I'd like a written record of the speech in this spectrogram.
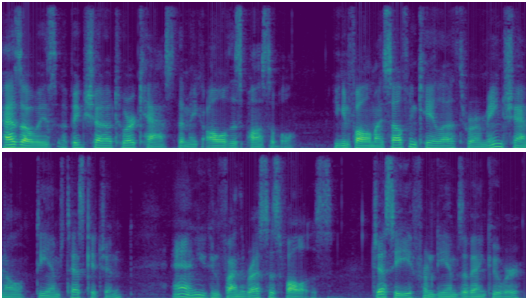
As always, a big shout out to our cast that make all of this possible. You can follow myself and Kayla through our main channel, DM's Test Kitchen, and you can find the rest as follows Jesse from DMs of Vancouver,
